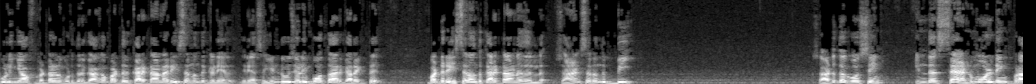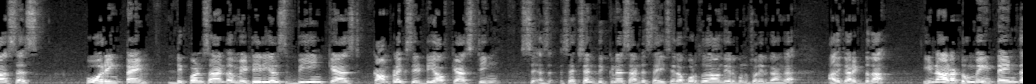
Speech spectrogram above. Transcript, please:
cooling of மெட்டல்னு கொடுத்துருக்காங்க. பட் இது கரெக்டான ரீசன் வந்து கிடையாது. சரியா? So individually both are correct but reason வந்து கரெக்டானது இல்லை. ஸோ ஆன்சர் வந்து பி ஸோ அடுத்த கொஸ்டின் இந்த sand moulding process pouring time depends on the materials being cast complexity of casting section thickness and size இதை பொறுத்து தான் வந்து இருக்குன்னு சொல்லியிருக்காங்க. அது கரெக்ட் தான். In order to maintain the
